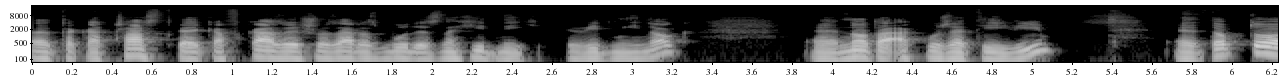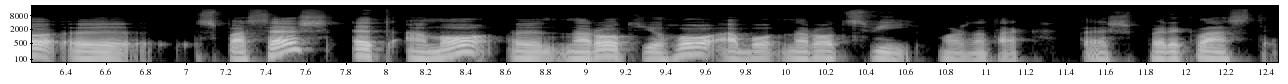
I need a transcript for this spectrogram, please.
е, така частка, яка вказує, що зараз буде знахідний відмінок, е, нота акузативі. Тобто спасеш ет амо народ його або народ свій, можна так теж перекласти.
